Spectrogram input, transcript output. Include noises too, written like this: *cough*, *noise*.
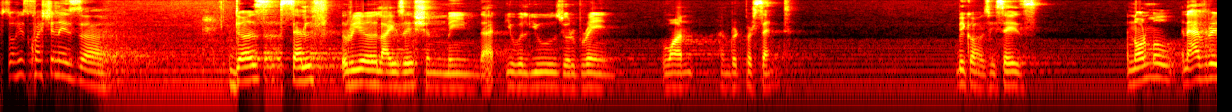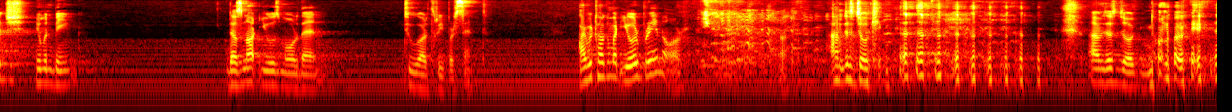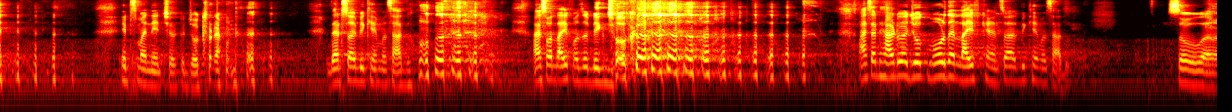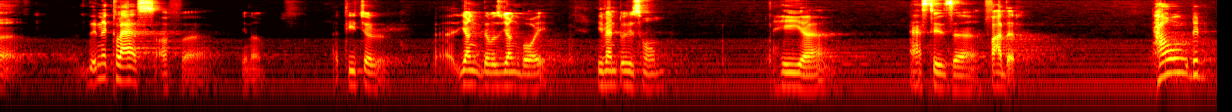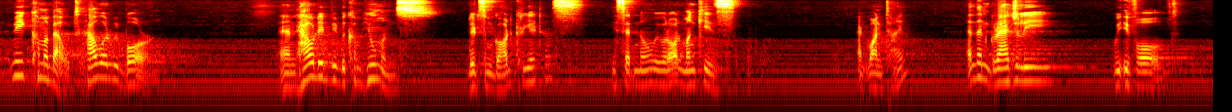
So his question is uh, Does self realization mean that you will use your brain 100%? Because he says, a normal, an average human being does not use more than 2 or 3%. Are we talking about your brain or? *laughs* I'm just joking. *laughs* I'm just joking, *laughs* don't worry. it's my nature to joke around. *laughs* That's why I became a sadhu. *laughs* I saw life was a big joke. I said, How do I joke more than life can? So I became a sadhu. So, uh, in a class of, uh, you know, a teacher, uh, young, there was a young boy, he went to his home. He uh, asked his uh, father, How did we come about? How were we born? And how did we become humans? Did some God create us? He said, No, we were all monkeys at one time. And then gradually we evolved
